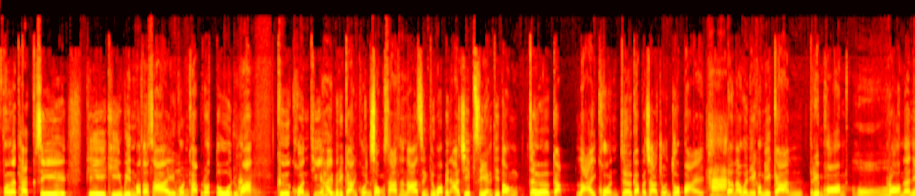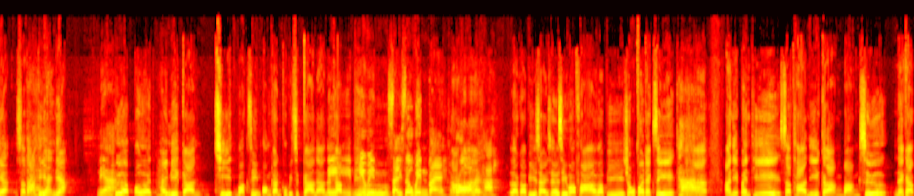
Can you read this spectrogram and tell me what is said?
เฟอร์แท็กซี่พี่ขี่วินมอเตอร์ไซค์คนขับรถตู้หรือว่าใช่คือคนที่ให้บริการขนส่งสาธารณะ ซึ่งถือว่าเป็นอาชีพเสี่ยงที่ต้องเจอกับหลายคนเจอกับประชาชนทั่วไปค่ะดังนั้นวันนี้เขามีการเตรียมพร้อมโอ้โหพร้อมแล้วเนี่ยสถานที่แห่งเนี้ย เนี่ยเพื่อเปิดให้มีการฉีดวัคซีนป้องกันโควิด -19 แล้วนะนี่ครับพี่วินคือใส่เสื้อวินไปรอเลยค่ะใช่แล้วก็พี่ใส่เสื้อสีฟ้าๆก็พี่โชเฟอร์แท็กซี่ค่ะนะฮะอันนี้เป็นที่สถานีกลางบางซื่อนะครับ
